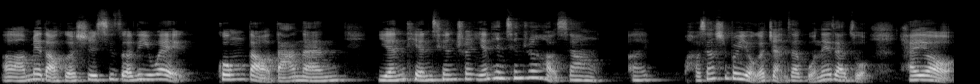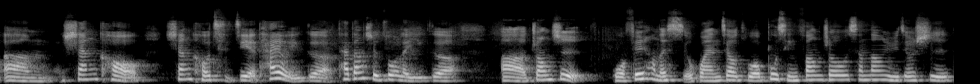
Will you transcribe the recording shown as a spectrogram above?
呃灭岛和世、西泽立卫、宫岛达南、盐田千春。盐田千春好像。呃，好像是不是有个展在国内在做？还有，嗯，山口山口启介，他有一个，他当时做了一个呃装置，我非常的喜欢，叫做步行方舟，相当于就是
